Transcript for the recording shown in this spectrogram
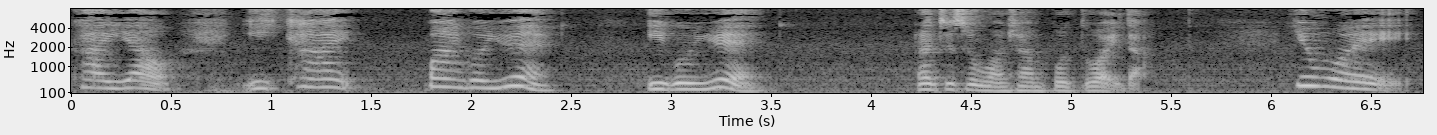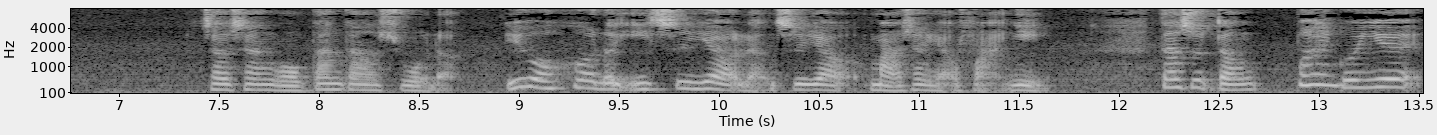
开药，一开半个月、一个月，那就是完全不对的。因为就像我刚刚说的，如果喝了一次药、两次药，马上有反应，但是等半个月、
